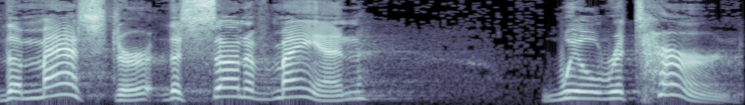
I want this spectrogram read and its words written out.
the Master, the Son of Man, will return.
